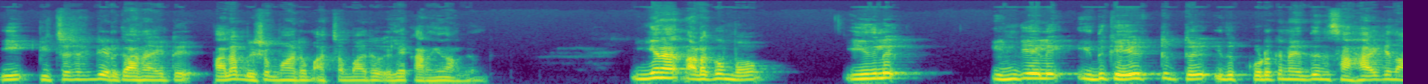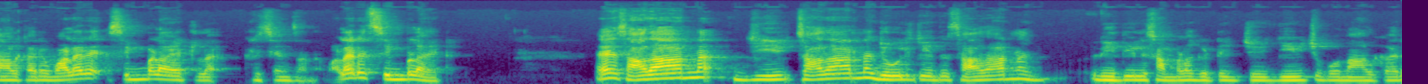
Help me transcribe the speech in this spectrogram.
ഈ പിച്ചച്ചട്ടി എടുക്കാനായിട്ട് പല ബിഷപ്പ്മാരും അച്ഛന്മാരും ഇതിലേക്ക് ഇറങ്ങി നടക്കുന്നുണ്ട്. ഇങ്ങനെ നടക്കുമ്പോൾ ഇതിൽ ഇന്ത്യയിൽ ഇത് കേട്ടിട്ട് ഇത് കൊടുക്കുന്ന ഇതിന് സഹായിക്കുന്ന ആൾക്കാർ വളരെ സിമ്പിളായിട്ടുള്ള ക്രിസ്ത്യൻസ് ആണ്. വളരെ സിമ്പിളായിട്ട് ഏ സാധാരണ ജീ സാധാരണ ജോലി ചെയ്ത് സാധാരണ രീതിയിൽ ശമ്പളം കിട്ടി ജീവിച്ചു പോകുന്ന ആൾക്കാർ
